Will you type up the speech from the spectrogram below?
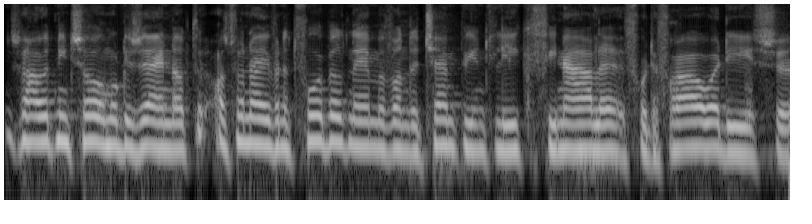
Zou het niet zo moeten zijn dat, als we nou even het voorbeeld nemen van de Champions League finale voor de vrouwen, die is eh,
